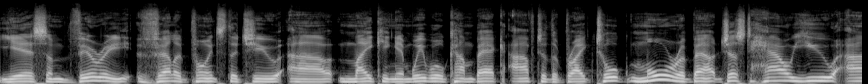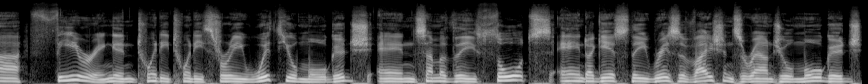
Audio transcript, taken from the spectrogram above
Yeah, some very valid points that you are making, and we will come back after the break. Talk more about just how you are faring in 2023 with your mortgage and some of the thoughts and I guess the reservations around your mortgage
